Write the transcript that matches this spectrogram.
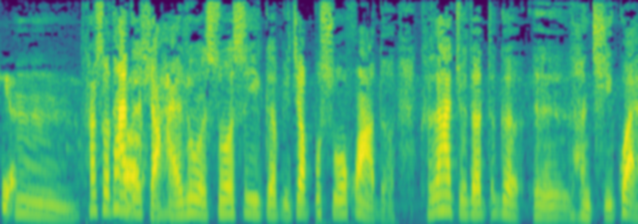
件。嗯，他说他的小孩如果说是一个比较不说话的，呃、可是他觉得这个呃很奇怪，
